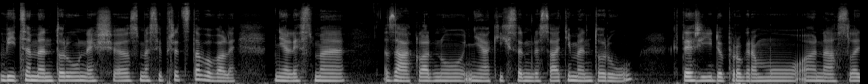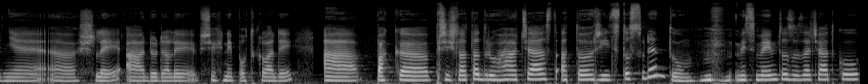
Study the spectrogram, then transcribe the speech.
více mentorů, než eh, jsme si představovali. Měli jsme základnu nějakých 70 mentorů, kteří do programu eh, následně eh, šli a dodali všechny podklady. A pak eh, přišla ta druhá část a to říct to studentům. My jsme jim to ze začátku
